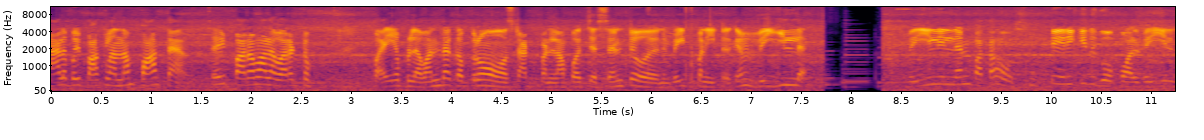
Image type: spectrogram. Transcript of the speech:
மேலே போய் பார்க்கலாம் தான் பார்த்தேன். சரி பரவாயில்ல வரட்டும். பையப்பில் வந்ததுக்கப்புறம் ஸ்டார்ட் பண்ணலாம். பர்ச்சேஸ்ன்ட்டு வெயிட் பண்ணிகிட்டு இருக்கேன். வெயிலில். வெயில் இல்லைன்னு பார்த்தா சுட்டு எரிக்குது கோபால் வெயில்.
